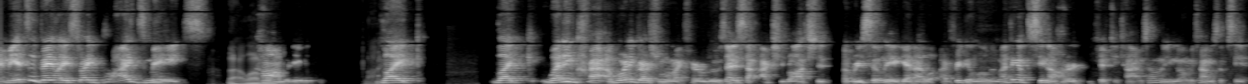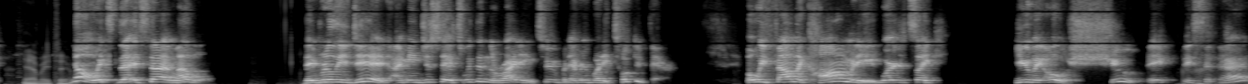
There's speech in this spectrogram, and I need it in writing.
I mean, it's a bit like it's like bridesmaids comedy, Nice. like like Wedding Crash. Uh, Wedding Crash is one of my favorite movies. I just actually watched it uh, recently again. I, I freaking love it. I think I've seen it 150 times. I don't even know how many times I've seen it. yeah me too No, it's the it's that level. They really did. I mean, just say it's within the writing too, but everybody took it there. But we found the comedy where it's like you can be, oh shoot, they they said that.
